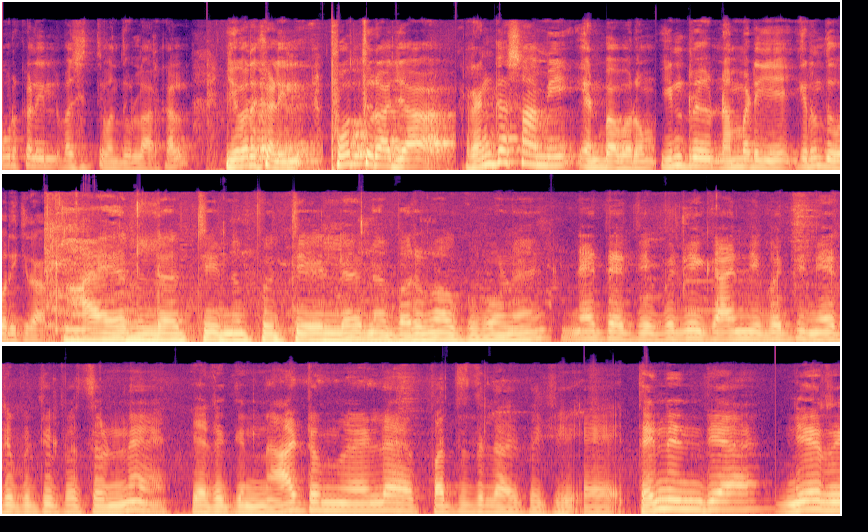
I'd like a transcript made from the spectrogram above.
ஊர்களில் வசித்து வந்துள்ளார்கள். இவர்களில் போத்துராஜா ரங்கசாமி என்பவரும் இன்று நம்மிடையே இருந்து வருகிறார். ஆயிரத்தி தொள்ளாயிரத்தி முப்பத்தி ஏழில் நான் பர்மாவுக்கு போனேன். நேதாஜியை பற்றி காந்தி பற்றி நேரு பற்றி சொன்னேன். எனக்கு நாட்டு மேலே பத்தத்தில் ஆகிப்போச்சு தென்னிந்தியா நேரு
